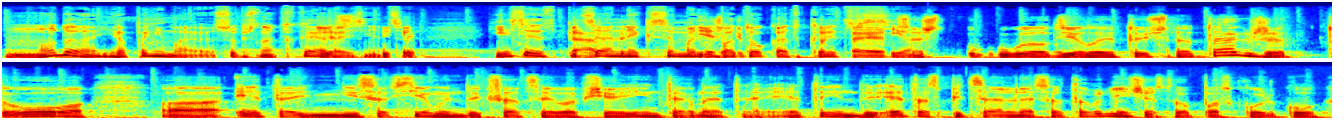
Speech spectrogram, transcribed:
Ну да, я понимаю. Собственно, какая если, разница? Если специальный да, XML-поток открыт всем. что Google делает точно так же, то а, это не совсем индексация вообще интернета. Это, это специальное сотрудничество, поскольку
